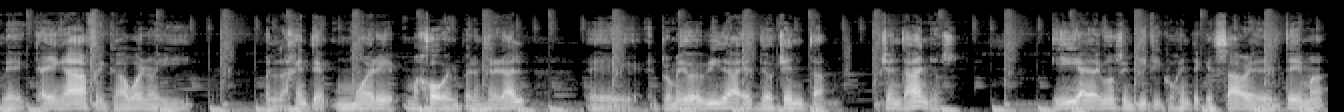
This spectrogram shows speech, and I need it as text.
que hay en África, bueno, y bueno, la gente muere más joven, pero en general eh, el promedio de vida es de 80, 80 años. Y hay algunos científicos, gente que sabe del tema,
